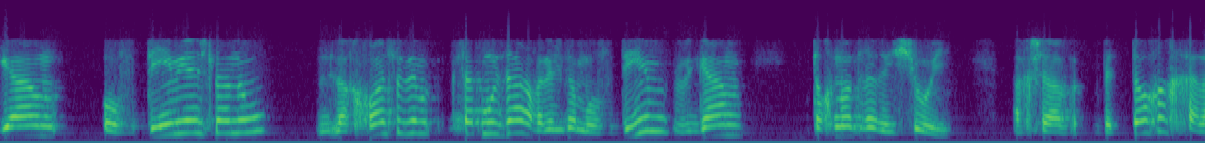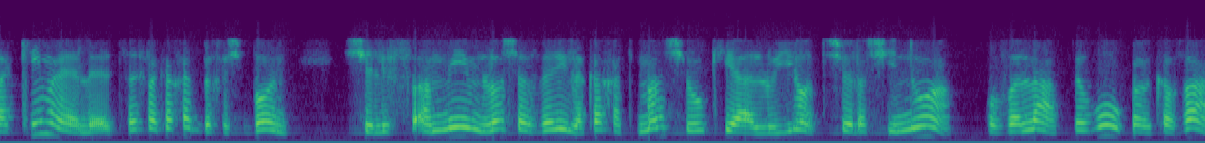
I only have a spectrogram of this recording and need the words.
גם עובדים יש לנו, נכון שזה קצת מוזר, אבל יש גם עובדים וגם תוכנות ורישוי. עכשיו, בתוך החלקים האלה צריך לקחת בחשבון שלפעמים לא שווה לי לקחת משהו כי העלויות של השינוע, הובלה, פירוק, הרכבה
